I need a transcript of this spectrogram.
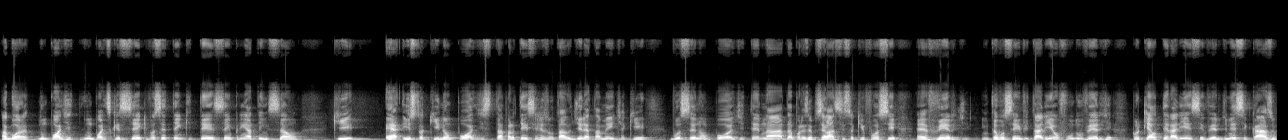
Agora, não pode, não pode esquecer que você tem que ter sempre em atenção que é isso aqui não pode estar para ter esse resultado diretamente aqui você não pode ter nada, por exemplo, sei lá, se isso aqui fosse é, verde, então você evitaria o fundo verde porque alteraria esse verde. Nesse caso,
